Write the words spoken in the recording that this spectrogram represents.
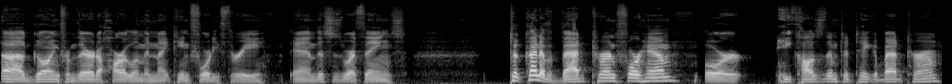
uh, going from there to Harlem in 1943, and this is where things took kind of a bad turn for him, or he caused them to take a bad turn.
